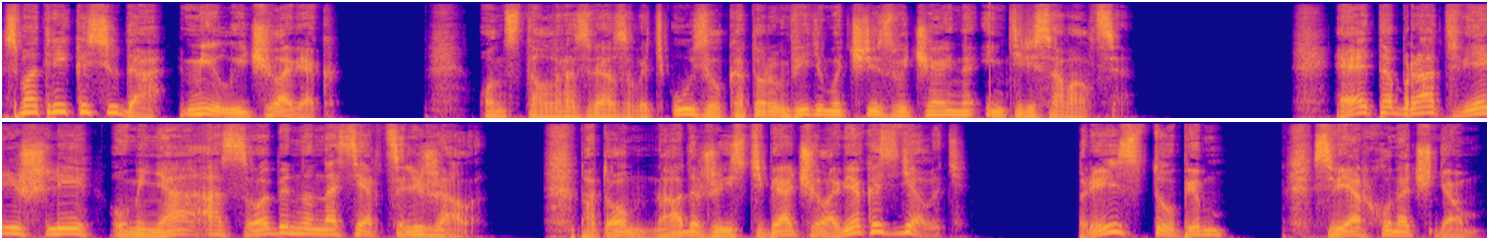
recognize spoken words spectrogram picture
Смотри-ка сюда, милый человек». Он стал развязывать узел, которым, видимо, чрезвычайно интересовался. Это, брат, веришь ли, у меня особенно на сердце лежало. Потом надо же из тебя человека сделать. Приступим. Сверху начнем.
